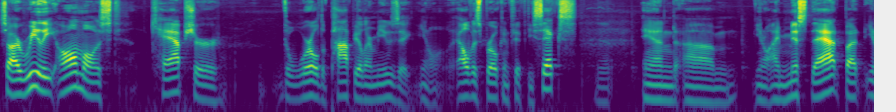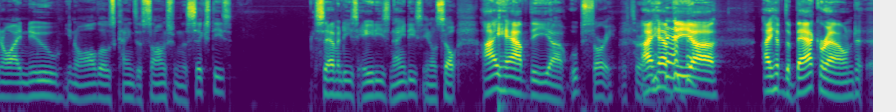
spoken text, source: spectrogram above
So I really almost capture the world of popular music. You know, Elvis broke in '56, Yeah. and um, you know I missed that, but you know I knew you know all those kinds of songs from the '60s, '70s, '80s, '90s. You know, so I have the uh, oops, sorry, I have the uh, I have the background uh,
